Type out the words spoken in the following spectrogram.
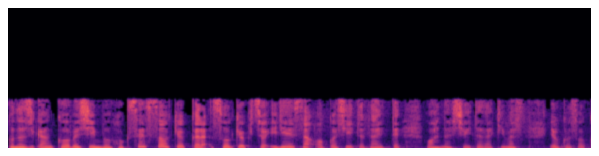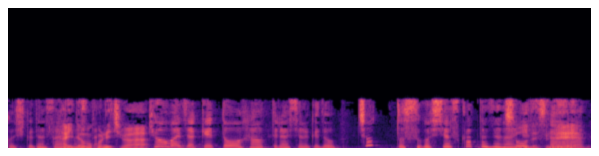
この時間、神戸新聞北摂総局から総局長入江さんお越しいただいてお話をいただきます。ようこそお越しくださいはい、どうもこんにちは。今日はジャケットを羽織ってらっしゃるけど、ちょっと過ごしやすかったんじゃないですか？そうですね。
